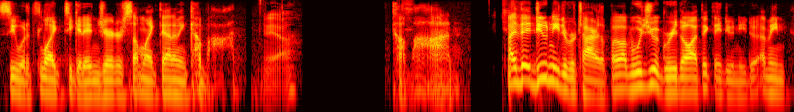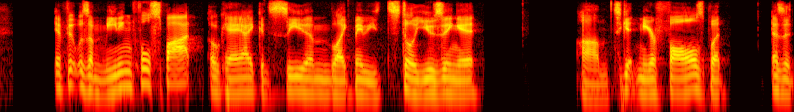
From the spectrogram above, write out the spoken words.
see what it's like to get injured or something like that. I mean, come on. Yeah. Come on. I, they do need to retire the. I mean, would you agree though? I think they do need to. I mean, if it was a meaningful spot, okay, I could see them like maybe still using it um, to get near falls, but as a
